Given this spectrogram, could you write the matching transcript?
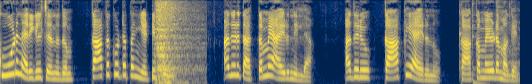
കൂടിനരികിൽ ചെന്നതും കാക്കക്കുട്ടപ്പൻ ഞെട്ടിപ്പോയി. അതൊരു തത്തമ്മയായിരുന്നില്ല. അതൊരു കാക്കയായിരുന്നു കാക്കമ്മയുടെ മകൻ.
